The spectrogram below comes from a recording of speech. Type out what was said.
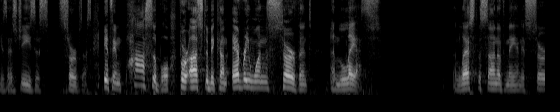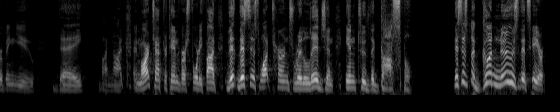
is as Jesus serves us. It's impossible for us to become everyone's servant unless, unless the Son of Man is serving you day by night. And Mark chapter 10, verse 45, this, is what turns religion into the gospel. This is the good news that's here.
